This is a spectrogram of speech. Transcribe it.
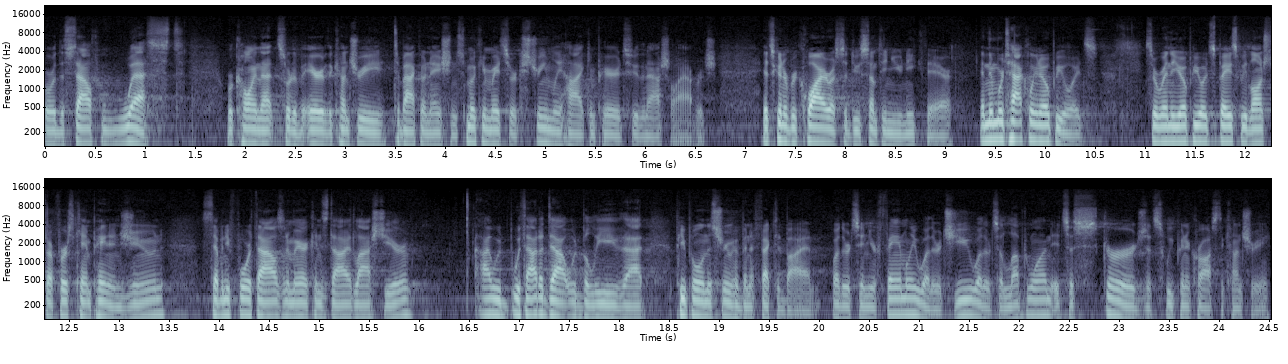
or the Southwest, we're calling that sort of area of the country tobacco nation. Smoking rates are extremely high compared to the national average. It's going to require us to do something unique there. And then we're tackling opioids. So we're in the opioid space. We launched our first campaign in June. 74,000 Americans died last year. I would, without a doubt, would believe that people in this room have been affected by it. Whether it's in your family, whether it's you, whether it's a loved one, it's a scourge that's sweeping across the country.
